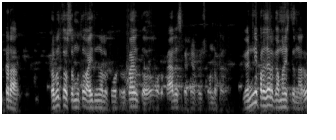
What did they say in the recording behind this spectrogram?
ఇక్కడ ప్రభుత్వ సొమ్ముతో ఐదు వందల కోట్ల రూపాయలతో ఒక ప్యాలెస్ కట్టినట్టు రుచికొండపారు ఇవన్నీ ప్రజలు గమనిస్తున్నారు.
